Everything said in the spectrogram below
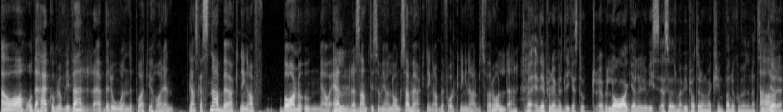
Ja, och det här kommer att bli värre beroende på att vi har en ganska snabb ökning av barn och unga och äldre Mm. samtidigt som vi har en långsam ökning av befolkningen i arbetsför ålder. Men är det problemet lika stort överlag? Eller är det viss, alltså, vi pratade om de här krympande kommunerna tidigare.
